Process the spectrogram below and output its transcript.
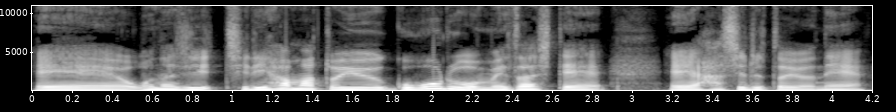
えー、同じチリ浜というゴールを目指して、えー、走るというね、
